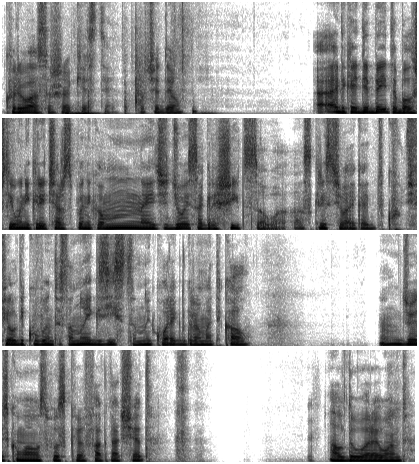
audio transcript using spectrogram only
Curios așa chestie, procedeu. Adică e debatable, știi, unii critici ar spune că mm, aici Joyce a greșit sau a scris ceva, adică fel de cuvânt ăsta nu există, nu e corect gramatical. Joyce cumva a spus că fuck that shit. I'll do what I want.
